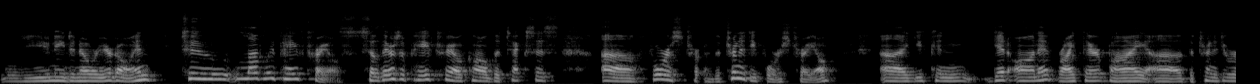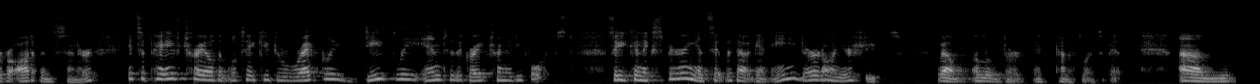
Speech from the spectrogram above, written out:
You need to know where you're going to lovely paved trails. So there's a paved trail called the Texas uh, Forest, the Trinity Forest Trail. Uh, you can get on it right there by uh, the Trinity River Audubon Center. It's a paved trail that will take you directly, deeply into the Great Trinity Forest. So you can experience it without getting any dirt on your shoes. Well, a little dirt, it kind of floods a bit. Um,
